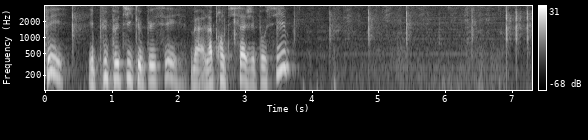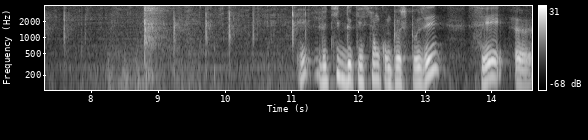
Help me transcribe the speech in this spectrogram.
P est plus petit que PC, ben, l'apprentissage est possible. Et le type de question qu'on peut se poser, c'est euh,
